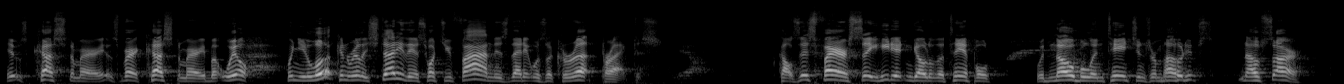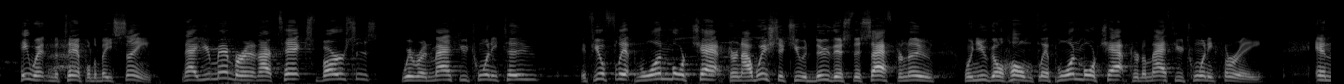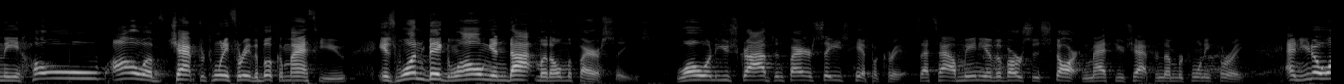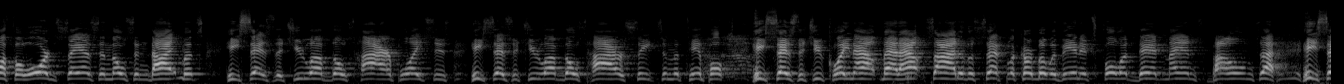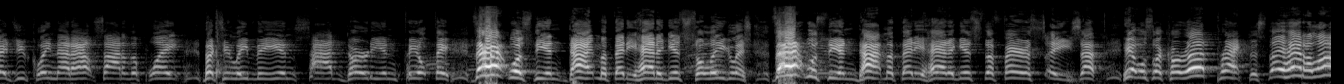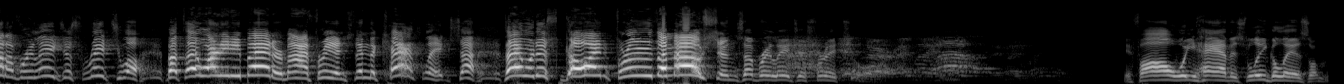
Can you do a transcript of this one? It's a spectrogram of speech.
It was customary. It was very customary. But we'll, when you look and really study this, what you find is that it was a corrupt practice. Because this Pharisee, he didn't go to the temple with noble intentions or motives. No, sir. He went in the temple to be seen. Now, you remember in our text verses, we were in Matthew 22. If you'll flip one more chapter, and I wish that you would do this this afternoon when you go home, flip one more chapter to Matthew 23. And the whole, all of chapter 23, the book of Matthew, is one big long indictment on the Pharisees. Woe unto you, scribes and Pharisees, hypocrites. That's how many of the verses start in Matthew chapter number 23. And you know what the Lord says in those indictments? He says that you love those higher places. He says that you love those higher seats in the temple. He says that you clean out that outside of the sepulchre, but within it's full of dead man's bones. Uh, he said you clean that outside of the plate, but you leave the inside dirty and filthy. That was the indictment that he had against the legalists. That was the indictment that he had against the Pharisees. Uh, it was a corrupt practice. They had a lot of religious ritual, but they weren't any better my friends, than the Catholics. Uh, they were just going through the motions of religious ritual. If all we have is legalism,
